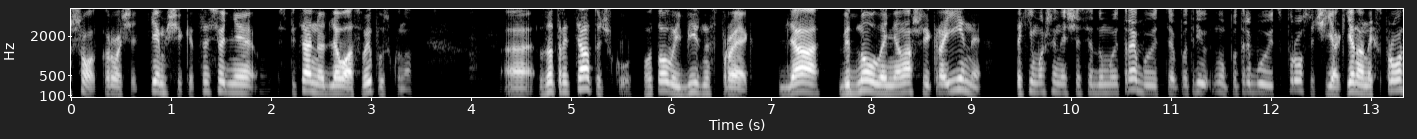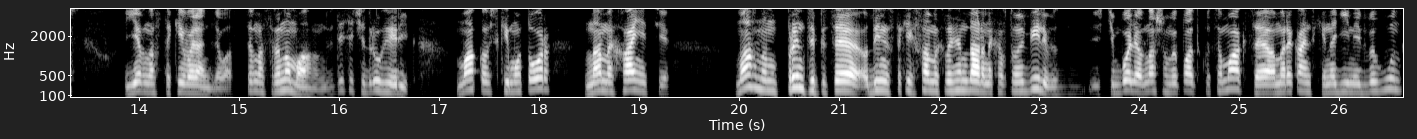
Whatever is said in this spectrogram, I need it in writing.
Ну що, коротше, темщики, це сьогодні спеціально для вас випуск у нас. Е, За тридцяточку готовий бізнес-проект для відновлення нашої країни. Такі машини зараз, я думаю, требуються, ну, потребують спросу. Чи як? Є на них спрос. Є в нас такий варіант для вас. Це в нас Renault Magnum, 2002 рік. Маковський мотор на механіці. Magnum, в принципі, це один із таких самих легендарних автомобілів. Тим більше в нашому випадку це МАК, це американський надійний двигун.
